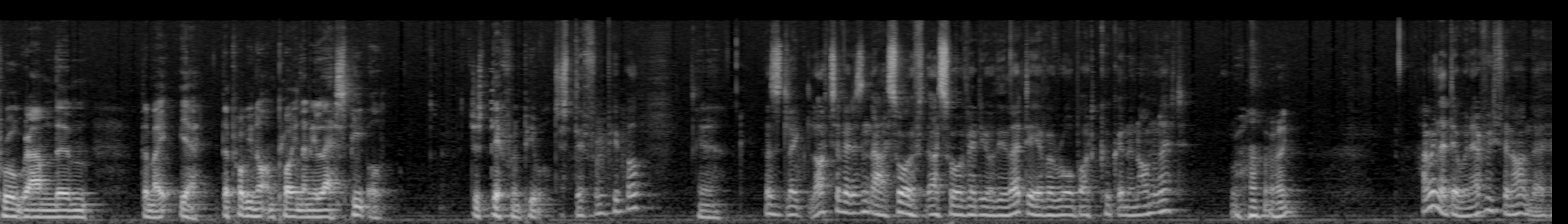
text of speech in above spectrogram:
program them. They might, yeah, they're probably not employing any less people, just different people. just different people. Yeah. There's like lots of it, isn't there? I saw, I saw a video the other day of a robot cooking an omelette. right. I mean, they're doing everything, aren't they?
